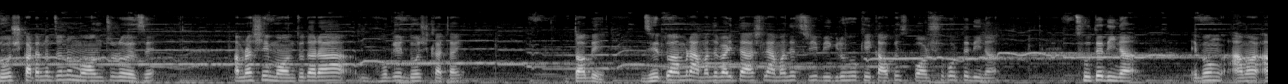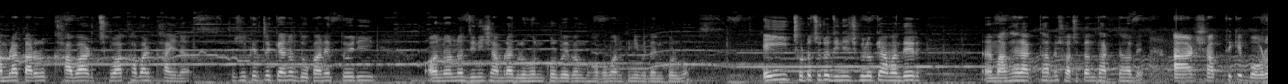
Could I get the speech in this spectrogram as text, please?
দোষ কাটানোর জন্য মন্ত্র রয়েছে। আমরা সেই মন্ত্র দ্বারা ভোগের দোষ কাটাই। তবে যেহেতু আমরা আমাদের বাড়িতে আসলে আমাদের শ্রী বিগ্রহকে কাউকে স্পর্শ করতে দিই না, ছুতে দিই না, এবং আমার আমরা কারোর খাবার, ছোঁয়া খাবার খাই না, তো সেক্ষেত্রে কেন দোকানের তৈরি অন্যান্য জিনিস আমরা গ্রহণ করব এবং ভগবানকে নিবেদন করব? এই ছোট ছোট জিনিসগুলোকে আমাদের মাথায় রাখতে হবে, সচেতন থাকতে হবে। আর সব থেকে বড়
